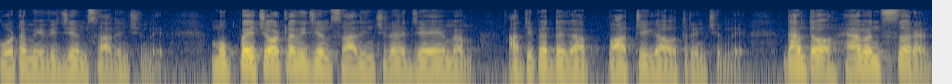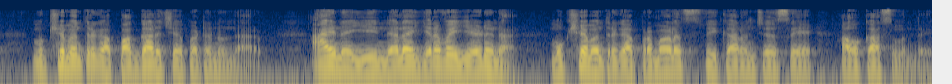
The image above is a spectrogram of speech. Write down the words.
కూటమి విజయం సాధించింది. ముప్పై చోట్ల విజయం సాధించిన జేఎంఎం అతిపెద్దగా పార్టీగా అవతరించింది. దాంతో హేమంత్ సోరెన్ ముఖ్యమంత్రిగా పగ్గాలు చేపట్టనున్నారు. ఆయన ఈ నెల ఇరవై ఏడున ముఖ్యమంత్రిగా ప్రమాణ స్వీకారం చేసే అవకాశం ఉంది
